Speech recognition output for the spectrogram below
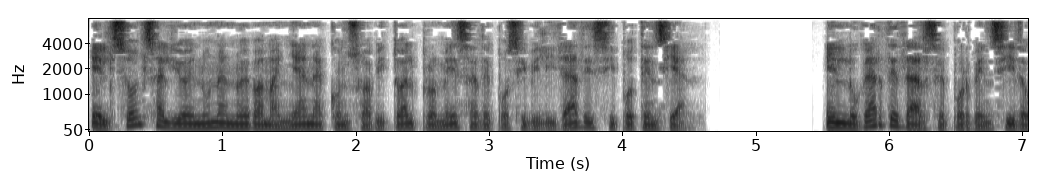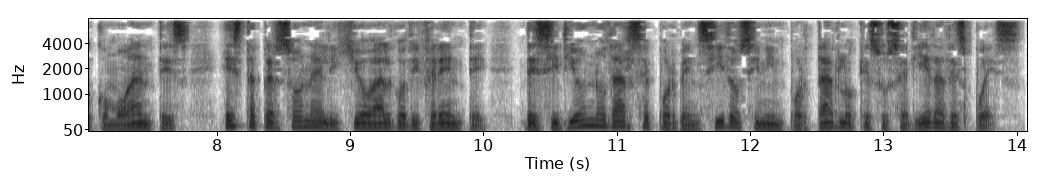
el sol salió en una nueva mañana con su habitual promesa de posibilidades y potencial. En lugar de darse por vencido como antes, esta persona eligió algo diferente, decidió no darse por vencido sin importar lo que sucediera después.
